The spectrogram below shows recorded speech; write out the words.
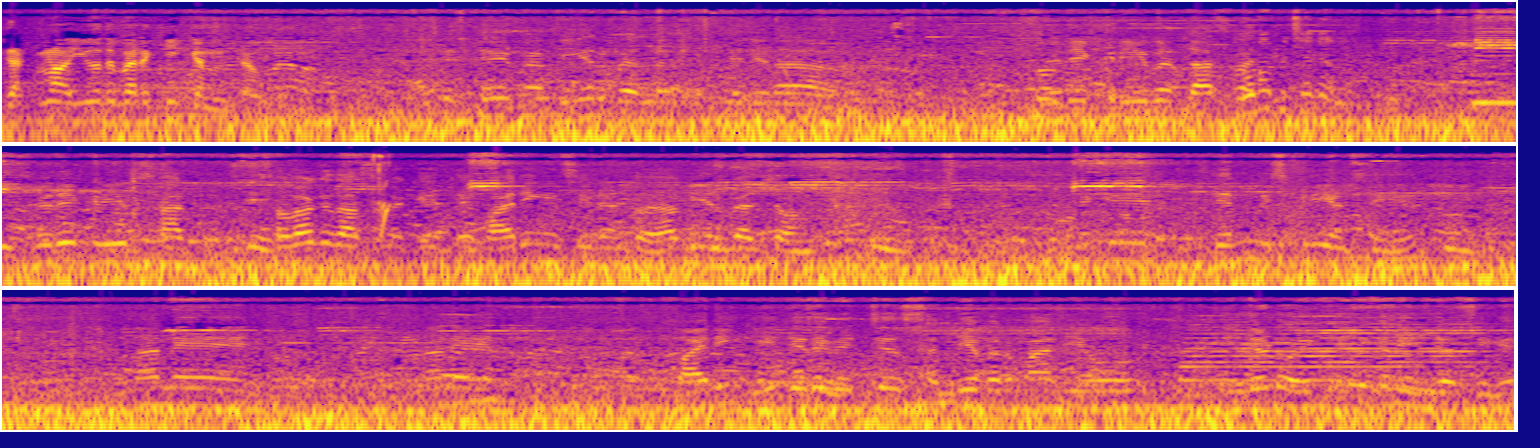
ਘਟਨਾ ਹੋਈ ਉਹਦੇ ਬਾਰੇ ਕੀ ਕਹਿਣਾ ਚਾਹੋਗੇ? ਅੱਜ ਇੱਥੇ ਮੈਂ ਬੀਅਰ ਬੈਲ ਇੱਥੇ ਜਿਹੜਾ ਸਵੇਰੇ ਕਰੀਬ 10 ਥੋੜਾ ਵਜੇ ਪਿੱਛੇ ਕਰਨਾ ਸਵੇਰੇ ਕਰੀਬ ਸੱਤ- ਸਵਾ ਕੁ 10 ਵਜੇ ਇੱਥੇ ਫਾਇਰਿੰਗ ਇਨਸੀਡੈਂਟ ਹੋਇਆ ਬੀਅਰ ਬੈਲ ਚੌਂਕ ਤੇ ਕਿ ਤਿੰਨ ਮਿਸਕ੍ਰੀਐਂਟ ਸੀਗੇ। ਉਹਨਾਂ ਨੇ ਉਹਨਾਂ ਨੇ ਫਾਇਰਿੰਗ ਕੀਤੀ ਜਿਹਦੇ ਵਿੱਚ ਸੰਜੇ ਵਰਮਾ ਜੀ ਉਹ ਇੰਜਰਡ ਹੋਏ ਕ੍ਰਿਟੀਕਲ ਇੰਜਰਡ ਸੀਗੇ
